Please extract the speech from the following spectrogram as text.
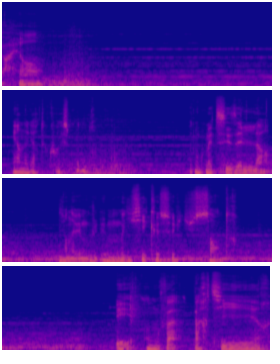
Rien. Rien n'a l'air de correspondre. On donc mettre ces ailes là. On avait modifié que celui du centre. Et on va partir.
